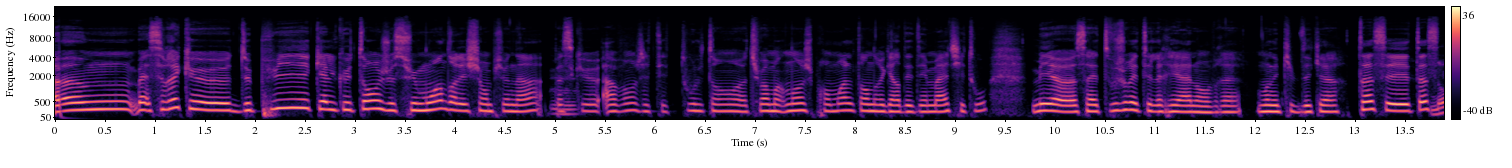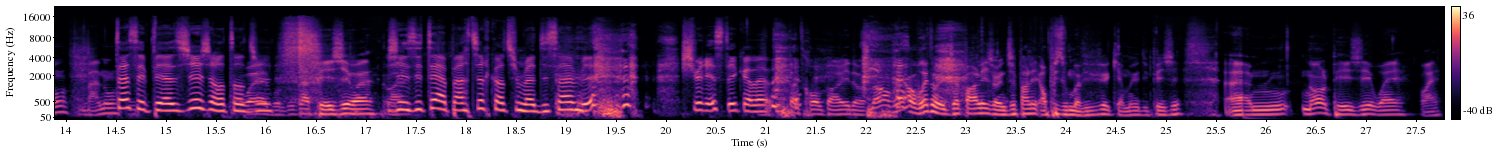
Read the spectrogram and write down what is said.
Euh, bah, c'est vrai que depuis quelques temps, je suis moins dans les championnats parce Mhm. que avant j'étais tout le temps. euh, Tu vois, maintenant je prends moins le temps de regarder des matchs et tout. Mais euh, ça a toujours été le Real en vrai, mon équipe de cœur. Toi, c'est toi, c'est- Non, bah non. toi, c'est PSG, j'ai entendu. Ouais, bon, déjà PSG, ouais. J'ai hésité à partir quand tu m'as dit ça, mais je suis restée quand même. ouais. Pas trop en parler. Non, non en vrai, en vrai as déjà parlé. J'en ai déjà parlé. En plus, vous m'avez vu avec un maillot du PSG. Euh, non, le PSG, ouais, ouais.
